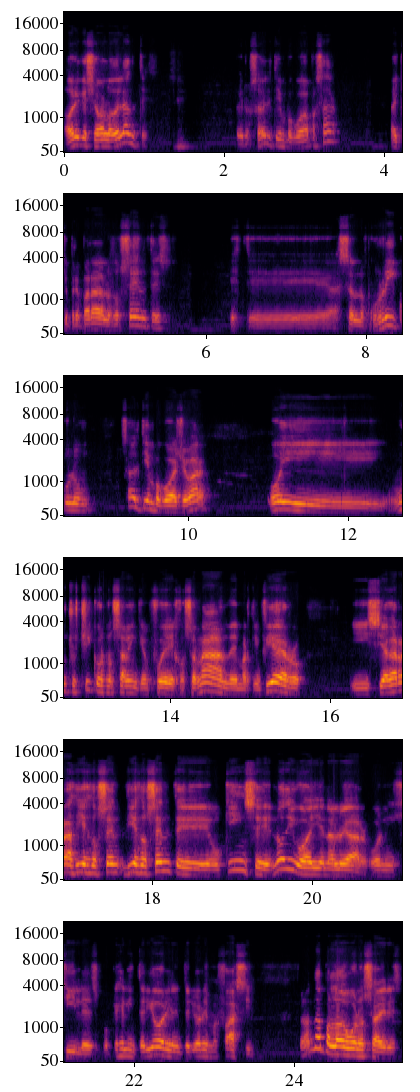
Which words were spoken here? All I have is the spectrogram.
ahora hay que llevarlo adelante. Pero ¿sabe el tiempo que va a pasar? Hay que preparar a los docentes, este, hacer los currículum, ¿sabe el tiempo que va a llevar? Hoy muchos chicos no saben quién fue José Hernández, Martín Fierro, y si agarrás 10 docentes o 15, no digo ahí en Alvear o en Giles, porque es el interior y el interior es más fácil, pero anda por el lado de Buenos Aires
